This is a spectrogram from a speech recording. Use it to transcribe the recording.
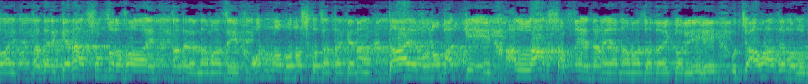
হয়, তাদের কেরাত সুন্দর হয়, তাদের নামাজে অন্য মনস্কতা থাকে না। তাই মনোবাক্যে আল্লাহর সামনে দাঁড়ায় নামাজ আদায় করে। উচ্চ আওয়াজে বলব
